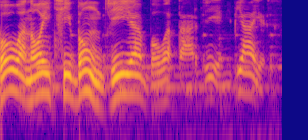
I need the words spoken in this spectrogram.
Boa noite, bom dia, boa tarde, MBIers.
